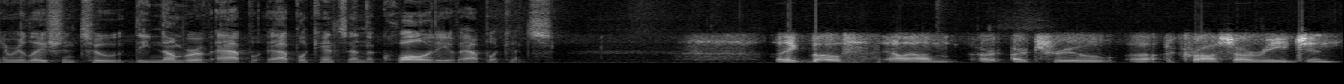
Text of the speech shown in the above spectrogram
in relation to the number of app- applicants and the quality of applicants? I think both um, are, are, true uh, across our region,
